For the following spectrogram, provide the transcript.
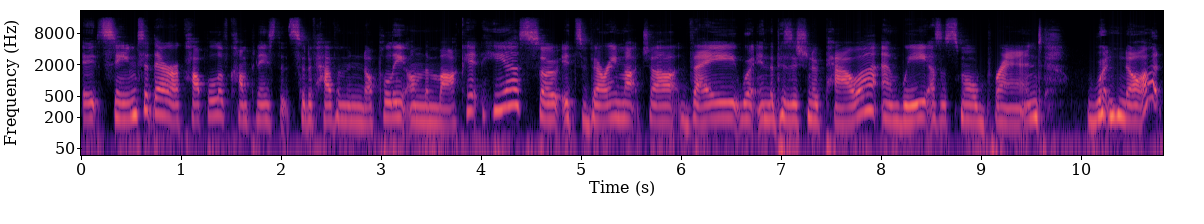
it seems that there are a couple of companies that sort of have a monopoly on the market here. So it's very much uh, they were in the position of power, and we, as a small brand, were not.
